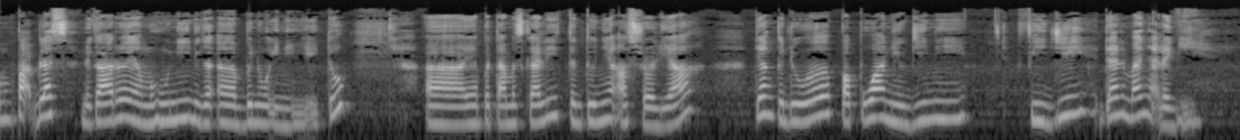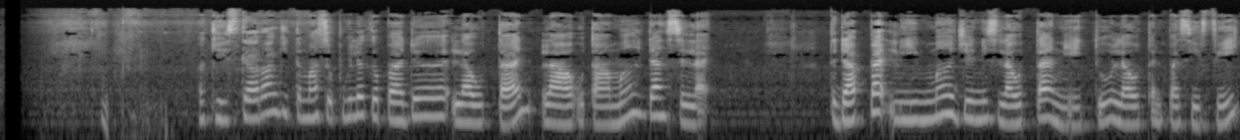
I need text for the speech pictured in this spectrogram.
14 negara yang menghuni negara, uh, benua ini iaitu uh, yang pertama sekali tentunya Australia, yang kedua Papua New Guinea, Fiji dan banyak lagi. Okey, sekarang kita masuk pula kepada lautan, laut utama dan selat. Terdapat lima jenis lautan iaitu lautan Pasifik,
